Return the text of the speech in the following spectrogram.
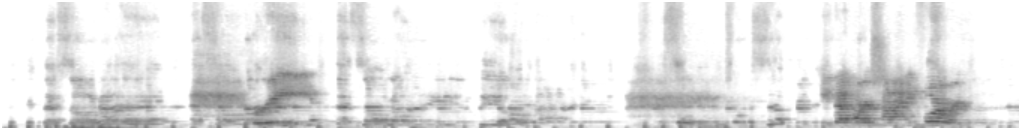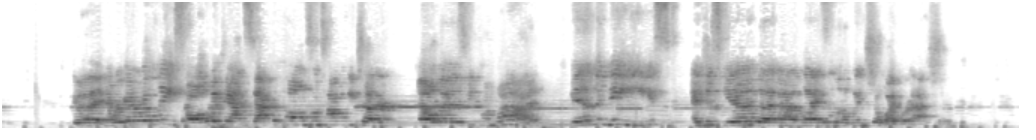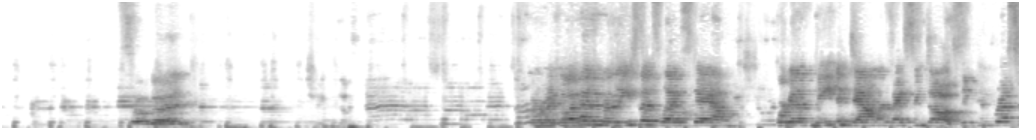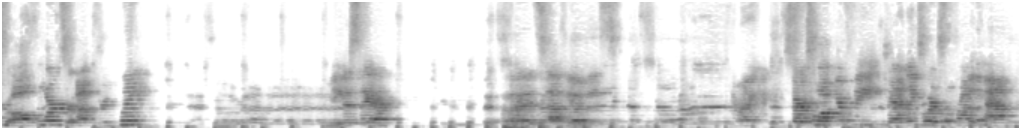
That's all right. Breathe. That's all right. Be all right. Keep that heart shining forward. Good. Now we're going to release all the way down. Stack the palms on top of each other elbows become wide, bend the knees, and just give the uh, legs a little windshield wiper action. So good. All right, go ahead and release those legs down. We're going to meet in downward facing dog. So you can press through all fours or up through plank. Meet us there. Good stuff, yogis. All right, Start to walk your feet gently towards the front of the mat.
